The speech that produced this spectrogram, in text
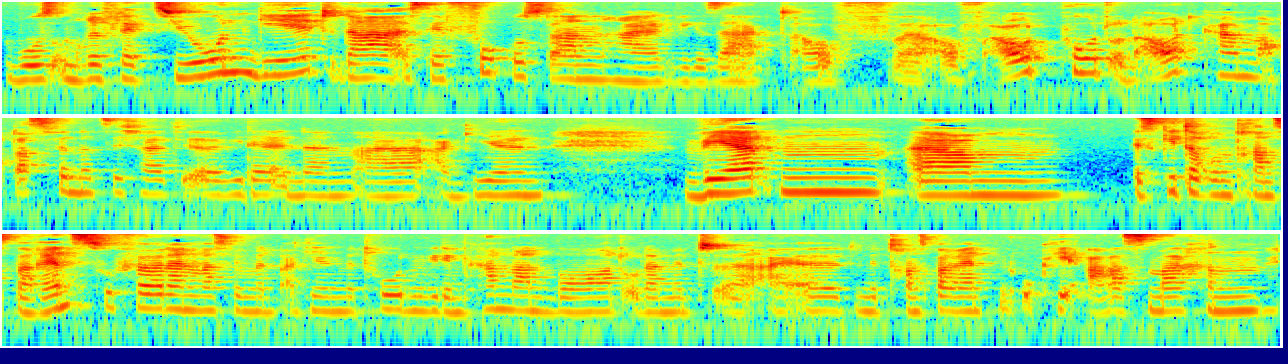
wo es um Reflexion geht, da ist der Fokus dann halt, wie gesagt, auf, äh, auf Output und Outcome. Auch das findet sich halt äh, wieder in den äh, agilen Werten. Ähm, es geht darum, Transparenz zu fördern, was wir mit agilen Methoden wie dem Kanban-Board oder mit, äh, mit transparenten OKRs machen.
